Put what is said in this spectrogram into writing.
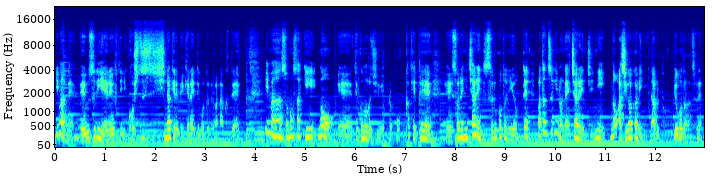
今ね、Web3、NFT に固執しなければいけないということではなくて、今、その先の、えー、テクノロジーをやっぱり追っかけて、えー、それにチャレンジすることによって、また次のね、チャレンジに、の足がかりになるということなんですよね。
